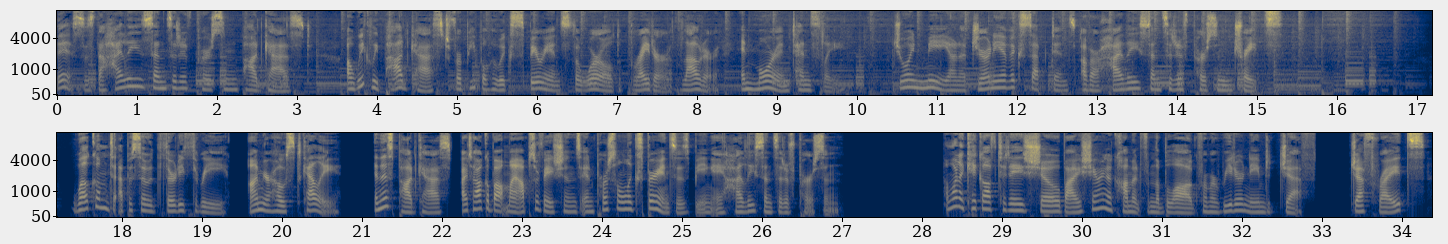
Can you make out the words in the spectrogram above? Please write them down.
This is the Highly Sensitive Person Podcast, a weekly podcast for people who experience the world brighter, louder, and more intensely. Join me on a journey of acceptance of our highly sensitive person traits. Welcome to episode 33. I'm your host, Kelly. In this podcast, I talk about my observations and personal experiences being a highly sensitive person. I want to kick off today's show by sharing a comment from the blog from a reader named Jeff. Jeff writes,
